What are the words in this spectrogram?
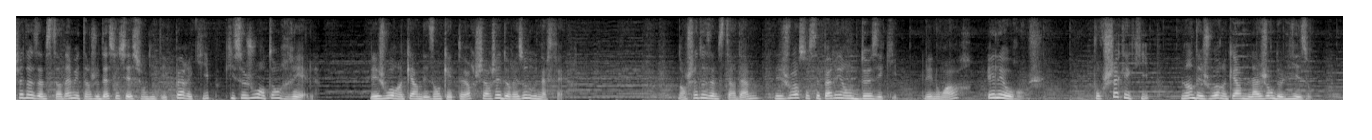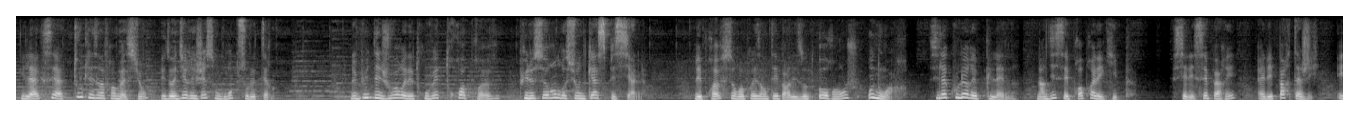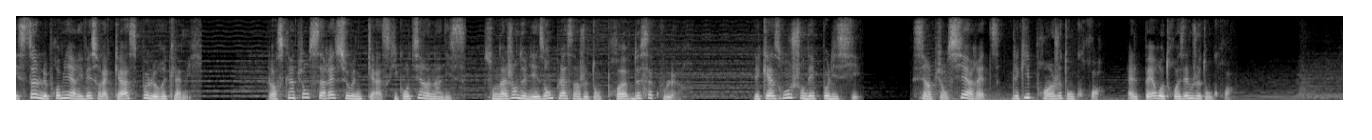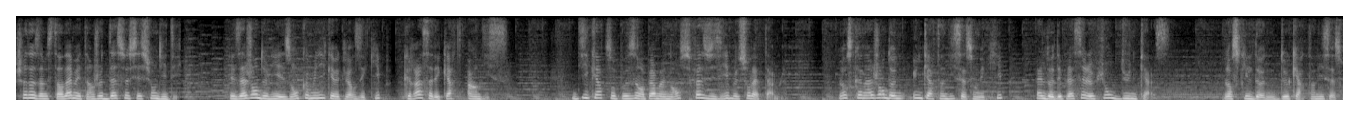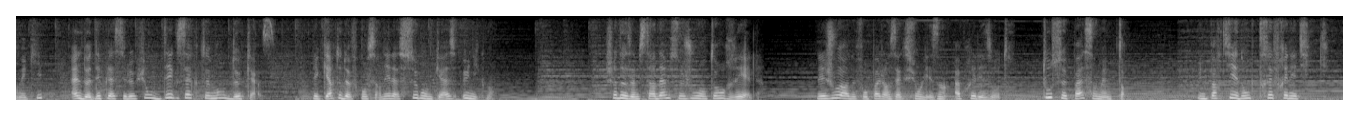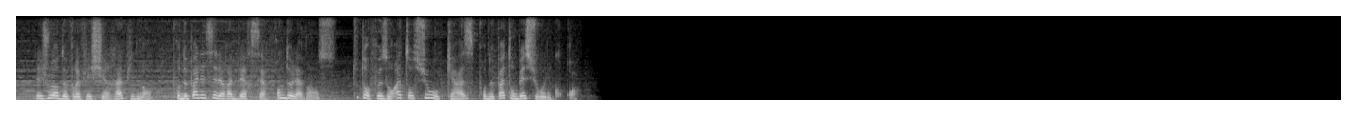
Shadows Amsterdam est un jeu d'association d'idées par équipe qui se joue en temps réel. Les joueurs incarnent des enquêteurs chargés de résoudre une affaire. Dans Shadows Amsterdam, les joueurs sont séparés en deux équipes, les noirs et les oranges. Pour chaque équipe, l'un des joueurs incarne l'agent de liaison. Il a accès à toutes les informations et doit diriger son groupe sur le terrain. Le but des joueurs est de trouver trois preuves, puis de se rendre sur une case spéciale. Les preuves sont représentées par des zones orange ou noires. Si la couleur est pleine, l'indice est propre à l'équipe. Si elle est séparée, elle est partagée, et seul le premier arrivé sur la case peut le réclamer. Lorsqu'un pion s'arrête sur une case qui contient un indice, son agent de liaison place un jeton preuve de sa couleur. Les cases rouges sont des policiers. Si un pion s'y arrête, l'équipe prend un jeton croix. Elle perd au troisième jeton croix. Shadows Amsterdam est un jeu d'association d'idées. Les agents de liaison communiquent avec leurs équipes grâce à des cartes indices. 10 cartes sont posées en permanence face visible sur la table. Lorsqu'un agent donne une carte indice à son équipe, elle doit déplacer le pion d'une case. Lorsqu'il donne deux cartes indices à son équipe, elle doit déplacer le pion d'exactement deux cases. Les cartes doivent concerner la seconde case uniquement. Shadows Amsterdam se joue en temps réel. Les joueurs ne font pas leurs actions les uns après les autres, tout se passe en même temps. Une partie est donc très frénétique. Les joueurs doivent réfléchir rapidement pour ne pas laisser leur adversaire prendre de l'avance, tout en faisant attention aux cases pour ne pas tomber sur une croix.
